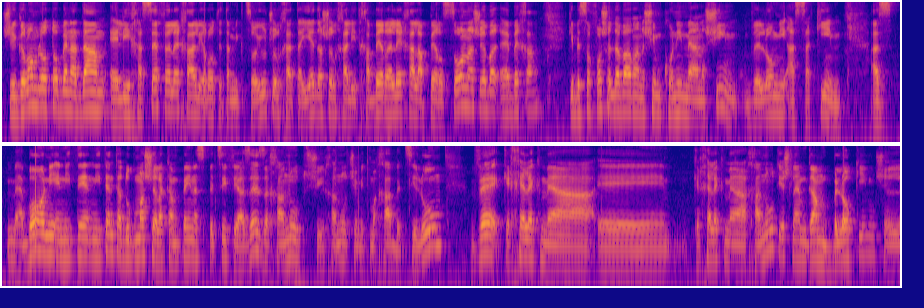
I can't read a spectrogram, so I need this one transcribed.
שיגרום לאותו בן אדם אה, להיחשף אליך, לראות את המקצועיות שלך, את הידע שלך, להתחבר אליך, לפרסונה שבך, כי בסופו של דבר אנשים קונים מאנשים ולא מעסקים. אז בואו ניתן, ניתן את הדוגמה של הקמפיין הספציפי הזה, זה חנות שהיא חנות שמתמחה בצילום, וכחלק מה... כחלק מהחנות, יש להם גם בלוקים של...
